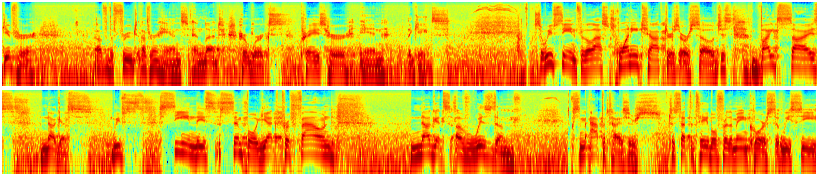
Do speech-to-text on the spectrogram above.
Give her of the fruit of her hands, and let her works praise her in the gates. So, we've seen for the last 20 chapters or so just bite sized nuggets. We've seen these simple yet profound nuggets of wisdom some appetizers to set the table for the main course that we see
